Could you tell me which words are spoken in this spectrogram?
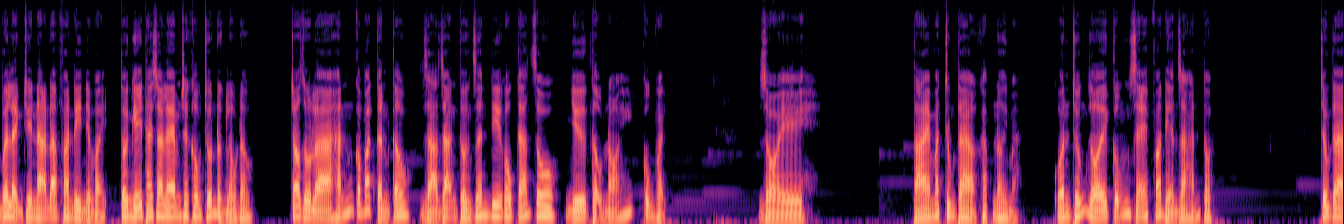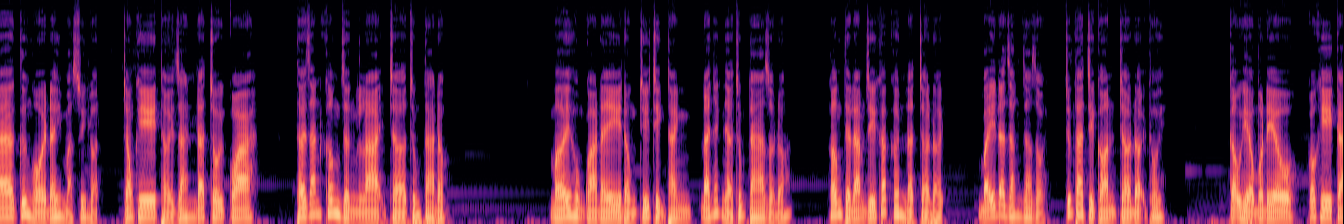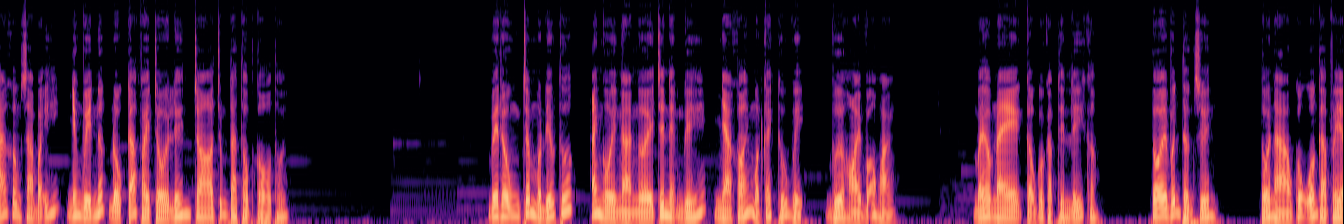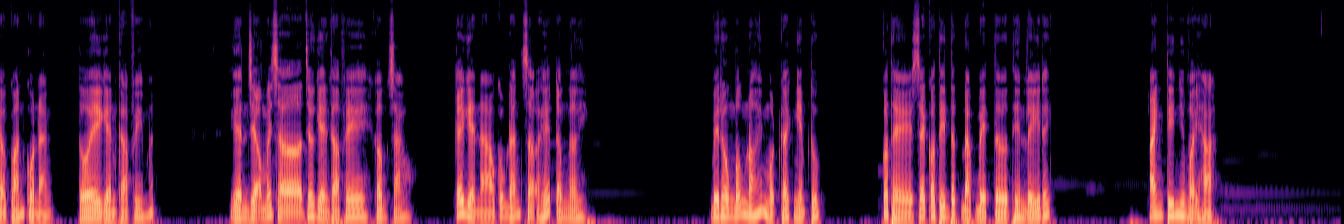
Với lệnh truy nã đã phan đi như vậy, tôi nghĩ Thái Salem sẽ không trốn được lâu đâu. Cho dù là hắn có mắc cần câu, giả dạng thường dân đi câu cá rô như cậu nói cũng vậy. Rồi... Tai mắt chúng ta ở khắp nơi mà. Quân chúng rồi cũng sẽ phát hiện ra hắn thôi. Chúng ta cứ ngồi đây mà suy luận, trong khi thời gian đã trôi qua, thời gian không dừng lại chờ chúng ta đâu. Mới hôm qua đây, đồng chí Trịnh Thanh đã nhắc nhở chúng ta rồi đó. Không thể làm gì khác hơn là chờ đợi. Bẫy đã răng ra rồi, chúng ta chỉ còn chờ đợi thôi. Cậu hiểu một điều, có khi cá không xa bẫy, nhưng vì nước đục cá phải trồi lên cho chúng ta thộp cổ thôi. Việt Hùng châm một điếu thuốc, anh ngồi ngả người trên nệm ghế, nhà khói một cách thú vị, vừa hỏi Võ Hoàng. Mấy hôm nay cậu có gặp thiên lý không? Tôi vẫn thường xuyên. Tối nào cũng uống cà phê ở quán của nàng. Tôi ghiền cà phê mất. Ghiền rượu mới sợ, chứ ghiền cà phê không sao. Cái ghiền nào cũng đáng sợ hết ông ơi. Việt Hùng bỗng nói một cách nghiêm túc. Có thể sẽ có tin tức đặc biệt từ thiên lý đấy. Anh tin như vậy hả?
